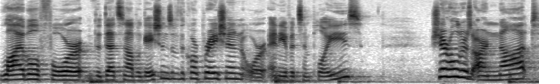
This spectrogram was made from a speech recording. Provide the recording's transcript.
liable for the debts and obligations of the corporation or any of its employees. Shareholders are not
